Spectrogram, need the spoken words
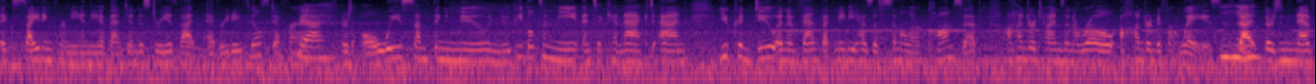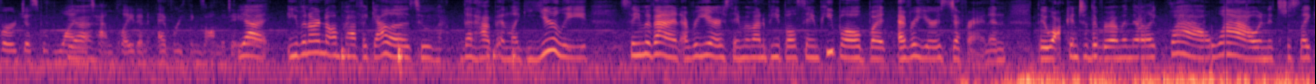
exciting for me in the event industry is that every day feels different. Yeah. There's always something new, new people to meet and to connect. And you could do an event that maybe has a similar concept a hundred times in a row, a hundred different ways. Mm-hmm. That there's never just one Yeah. template and everything's on the table. Yeah, even our nonprofit galas who that happen like yearly, same event every year, same amount of people, same people, but every year is different. And they walk into the room and they're like, "Wow, wow!" And it's just like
